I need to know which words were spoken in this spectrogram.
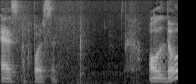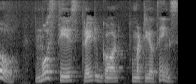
as a person. Although most theists pray to God for material things,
